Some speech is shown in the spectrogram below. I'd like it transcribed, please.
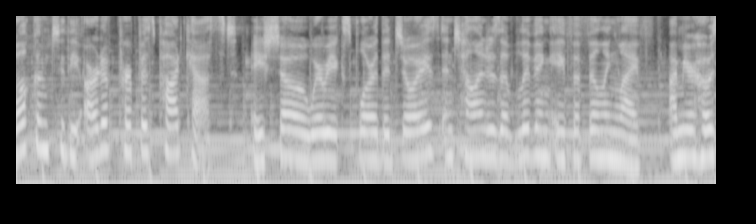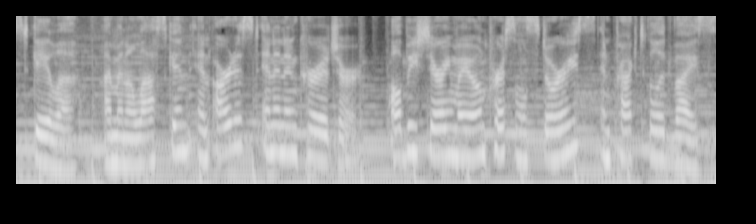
Welcome to the Art of Purpose podcast, a show where we explore the joys and challenges of living a fulfilling life. I'm your host, Gayla. I'm an Alaskan, an artist, and an encourager. I'll be sharing my own personal stories and practical advice,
